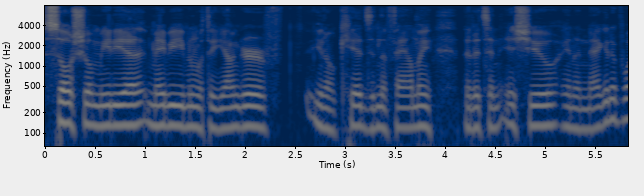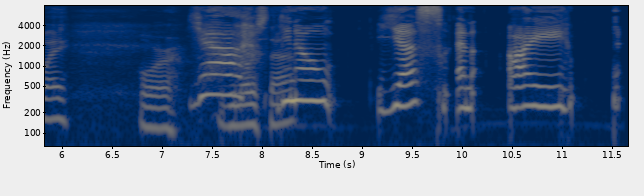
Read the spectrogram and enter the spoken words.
social media, maybe even with the younger, you know, kids in the family, that it's an issue in a negative way, or Yeah. you? You know, yes. And I,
